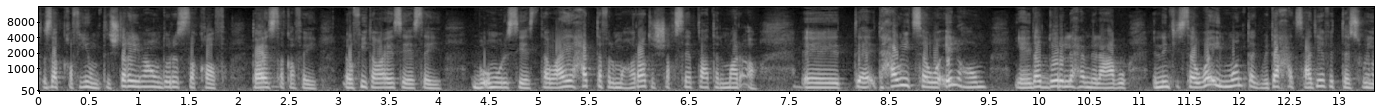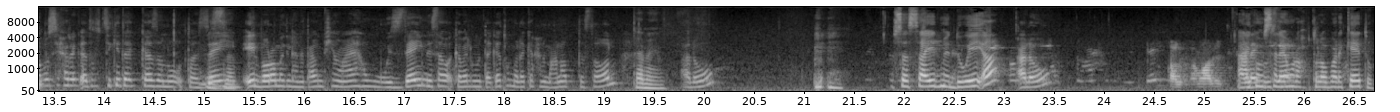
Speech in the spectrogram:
تثقفيهم تشتغلي معاهم دور الثقافة التوعيه الثقافية لو في توعية سياسية بأمور السياسة توعية حتى في المهارات الشخصية بتاعة المرأة. آه تحاولي تسوقي لهم يعني ده الدور اللي إحنا بنلعبه إن انت تسوقي المنتج بتاعها تساعديها في التسويق. بصي حضرتك أضفتي كده كذا نقطة إزاي. إيه البرامج اللي هنتعامل فيها معاهم وإزاي نسوق كمان منتجاتهم ولكن إحنا معانا اتصال. تمام. ألو؟ أستاذ سيد من الدويقة. ألو؟ السلام عليكم. عليكم السلام ورحمة الله وبركاته.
